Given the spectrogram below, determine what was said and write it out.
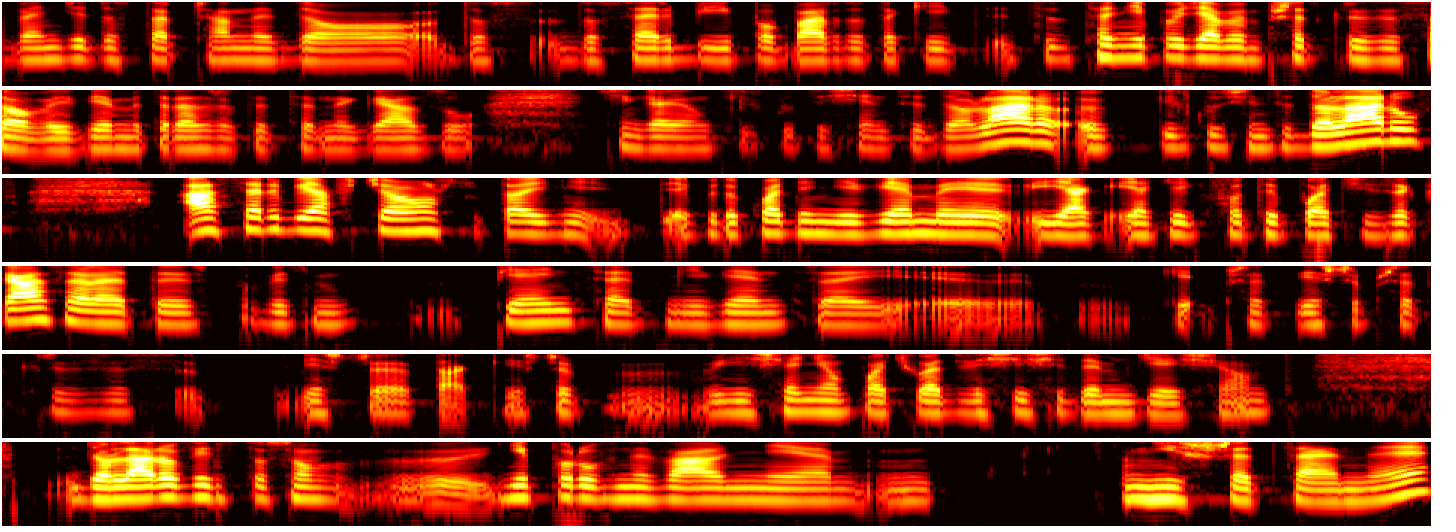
będzie dostarczany do, do, do Serbii po bardzo takiej cenie, powiedziałabym, przedkryzysowej. Wiemy teraz, że te ceny gazu sięgają kilku tysięcy, dolar, kilku tysięcy dolarów, a Serbia wciąż tutaj nie, jakby dokładnie nie wiemy, jak, jakie kwoty płaci za gaz, ale to jest powiedzmy 500 mniej więcej, y, przed, jeszcze przed kryzysem, jeszcze tak, jeszcze jesienią płaciła 270 dolarów, więc to są y, nieporównywalnie mm, niższe ceny.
